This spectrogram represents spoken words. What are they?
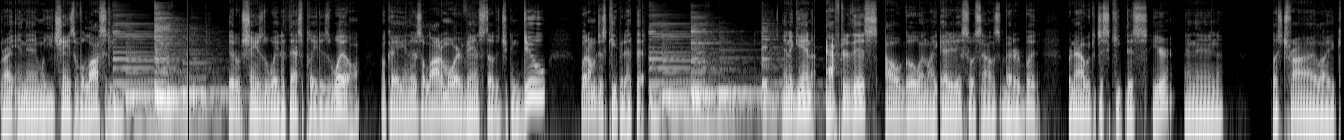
right? And then when you change the velocity, it'll change the way that that's played as well. Okay. And there's a lot of more advanced stuff that you can do, but I'm just keep it at that. And again, after this, I'll go and like edit it so it sounds better. But for now, we could just keep this here. And then let's try like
